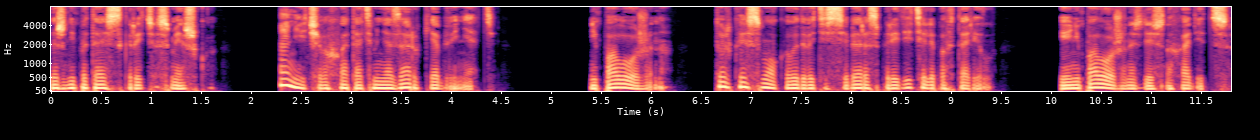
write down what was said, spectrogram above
даже не пытаясь скрыть усмешку. А нечего хватать меня за руки и обвинять. «Не положено». Только и смог выдавить из себя распорядитель и повторил. «Ей не положено здесь находиться».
